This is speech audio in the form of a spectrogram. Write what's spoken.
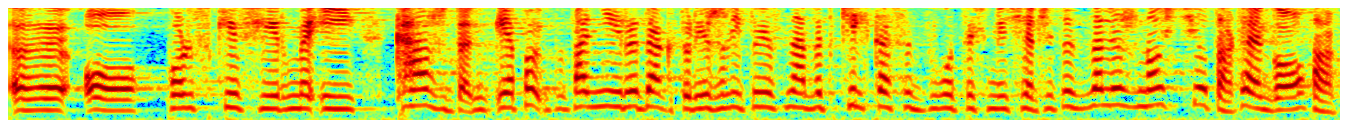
e, o polskie firmy i każda, ja, pa- pani redaktor, jeżeli to jest nawet kilkaset złotych miesięcznie, to jest w zależności od Tak, tego, tak.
